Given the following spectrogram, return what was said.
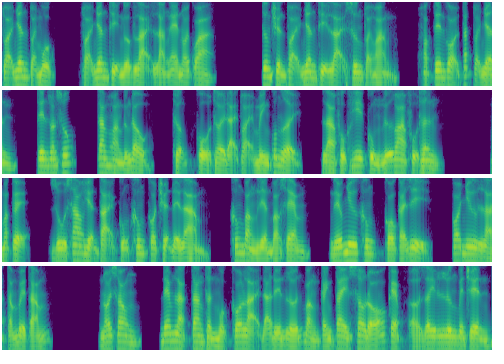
Toại nhân toại mục, toại nhân thị ngược lại là nghe nói qua. Tương truyền toại nhân thị lại xương toại hoàng, hoặc tên gọi tắt toại nhân, tên doan súc tam hoàng đứng đầu, thượng cổ thời đại toại minh quốc người, là phục hy cùng nữ hoa phụ thân. Mặc kệ, dù sao hiện tại cũng không có chuyện để làm, không bằng liền vào xem, nếu như không có cái gì, coi như là tắm về tắm. Nói xong, đem lạc tang thần một co lại đã đến lớn bằng cánh tay sau đó kẹp ở dây lưng bên trên,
